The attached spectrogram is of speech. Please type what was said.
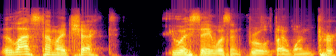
the last time i checked usa wasn't ruled by one per-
